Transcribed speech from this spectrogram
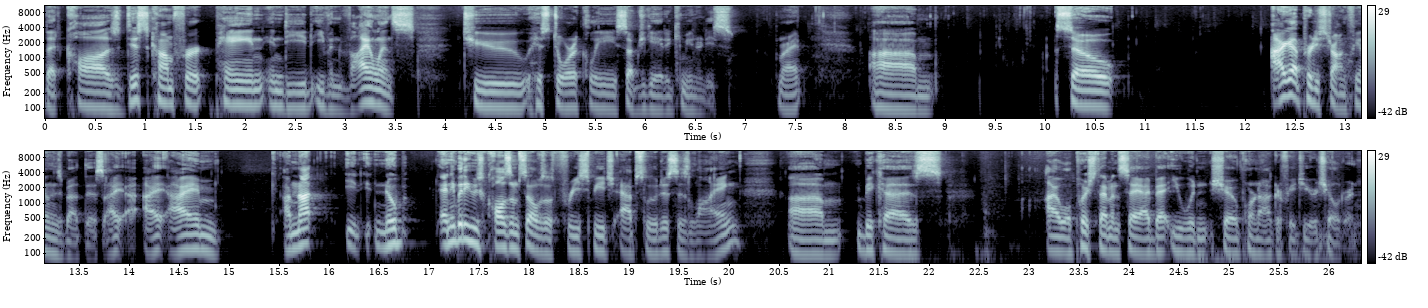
that cause discomfort, pain, indeed even violence to historically subjugated communities, right? Um, so I got pretty strong feelings about this. I, I I'm I'm not no anybody who calls themselves a free speech absolutist is lying um, because I will push them and say, I bet you wouldn't show pornography to your children,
